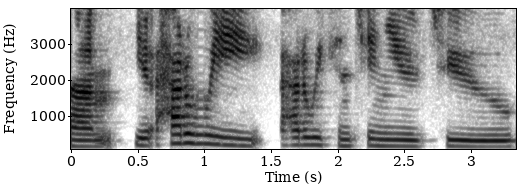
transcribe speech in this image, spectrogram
Um, you know, how do we how do we continue to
